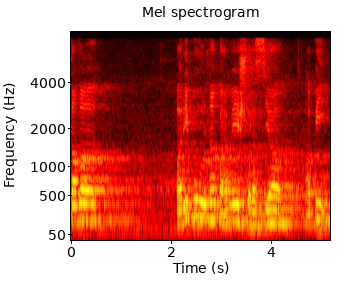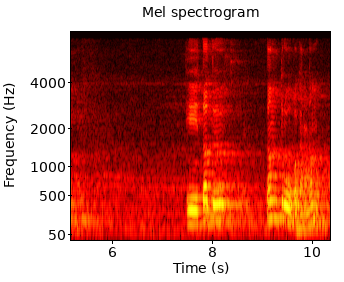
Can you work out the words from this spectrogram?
ತವ ಪರಿಪೂರ್ಣ ಪರಮೇಶ್ವರಸ್ಯ ಅಪಿ. ಏತತ್ ತಂತ್ರೋಪಕರಣಂ.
